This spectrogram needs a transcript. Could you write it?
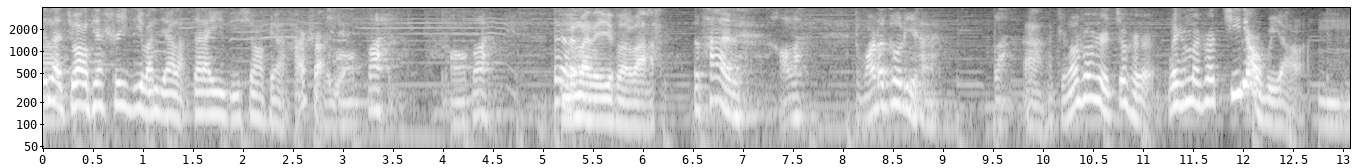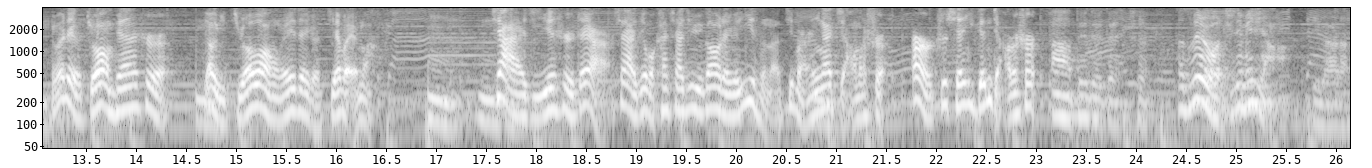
现在啊绝望篇十一集完结了，再来一集希望篇还是十二集，好吧，好吧，你明白那意思了吧？这太好了，玩的够厉害了。啊，只能说是就是为什么说基调不一样了，嗯因为这个绝望篇是要以绝望为这个结尾嘛。嗯嗯，下一集是这样，下一集我看下集预告这个意思呢，基本上应该讲的是二之前一点点的事儿。啊，对对对，是他 Zero 直接没讲里边的，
